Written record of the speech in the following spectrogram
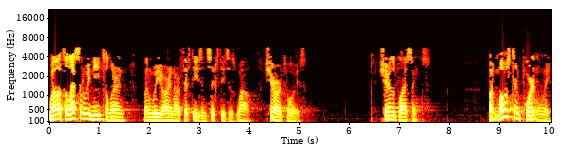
Well, it's a lesson we need to learn when we are in our 50s and 60s as well. Share our toys, share the blessings. But most importantly,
